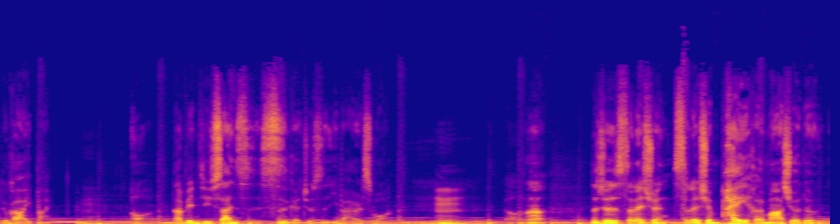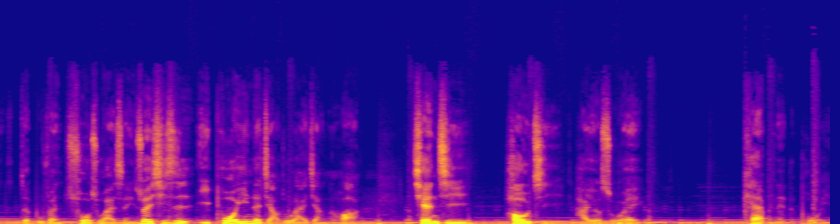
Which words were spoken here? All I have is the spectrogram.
就高一百，嗯哦，那 Vintage 三十四个就是一百二十瓦，嗯哦、那那就是 selection selection 配合 Marshall 的的部分错出来的声音，所以其实以破音的角度来讲的话，前级、后级还有所谓 cabinet 的破音，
